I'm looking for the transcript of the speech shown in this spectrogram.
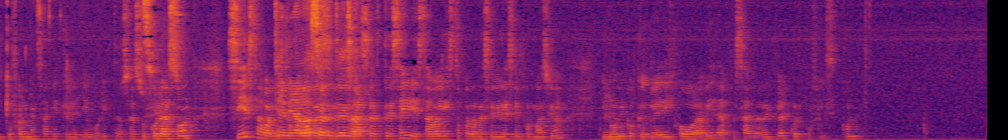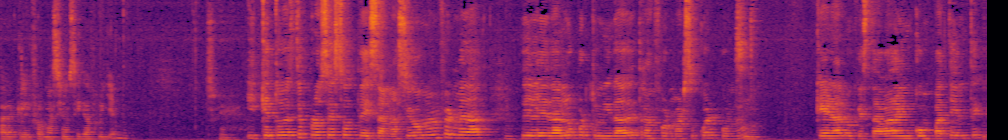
Y que fue el mensaje que le llegó ahorita. O sea, su corazón sí estaba listo Tenía para la certeza. la certeza y estaba listo para recibir esa información. Y lo único que le dijo a vida, pues arreglar el cuerpo físico, ¿no? Para que la información siga fluyendo. Sí. Y que todo este proceso de sanación o enfermedad le da la oportunidad de transformar su cuerpo, ¿no? Sí que era lo que estaba incompatente,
